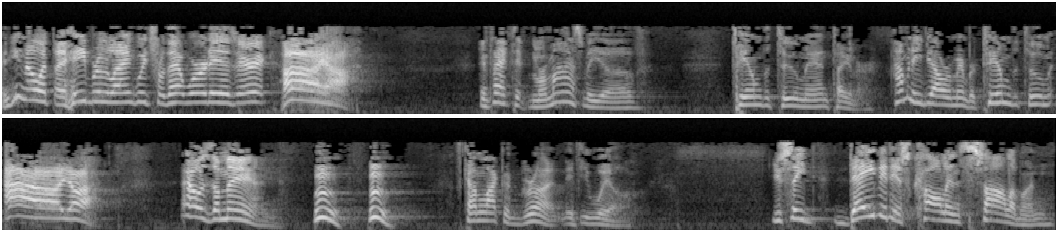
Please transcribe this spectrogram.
And you know what the Hebrew language for that word is, Eric? Hiya! In fact, it reminds me of Tim the Tool Man Taylor. How many of y'all remember Tim the Tool Man? Ah, yeah. That was the man. Ooh, ooh. It's kind of like a grunt, if you will. You see, David is calling Solomon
